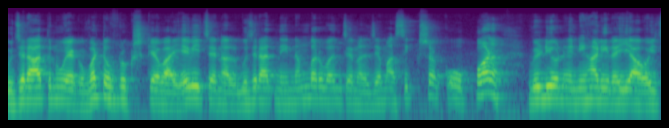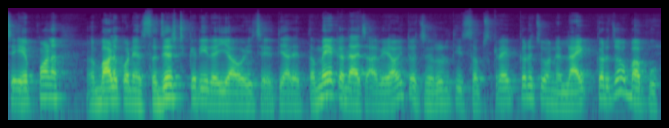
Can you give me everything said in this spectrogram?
ગુજરાતનું એક વટવૃક્ષ કહેવાય એવી ચેનલ ગુજરાતની નંબર વન ચેનલ જેમાં શિક્ષકો પણ વિડીયોને નિહાળી રહ્યા હોય છે. એ પણ બાળકોને સજેસ્ટ કરી રહ્યા હોય છે. ત્યારે તમે કદાચ આવ્યા હોય તો જરૂરથી સબસ્ક્રાઇબ કરજો અને લાઇક કરજો બાપુ.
